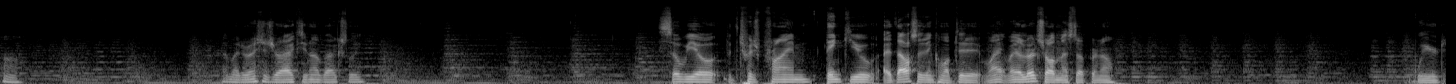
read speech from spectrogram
Huh. my donations are acting up actually. Silvio with Twitch Prime, thank you. That also didn't come up, did it? My, my alerts are all messed up right now. Weird.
